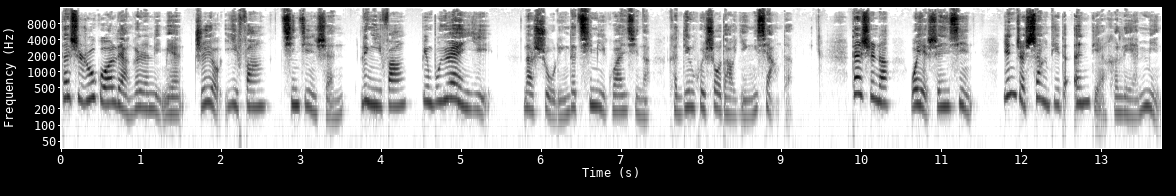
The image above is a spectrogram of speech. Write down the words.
但是如果两个人里面只有一方亲近神，另一方并不愿意，那属灵的亲密关系呢，肯定会受到影响的。但是呢，我也深信，因着上帝的恩典和怜悯，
